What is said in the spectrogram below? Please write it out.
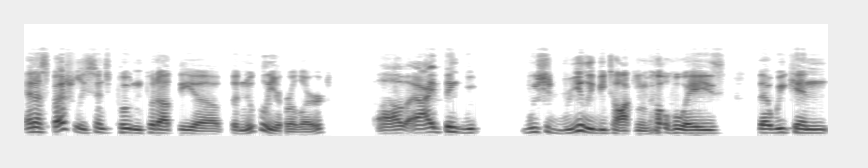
and especially since Putin put out the uh, the nuclear alert, uh, I think we, we should really be talking about ways that we can,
